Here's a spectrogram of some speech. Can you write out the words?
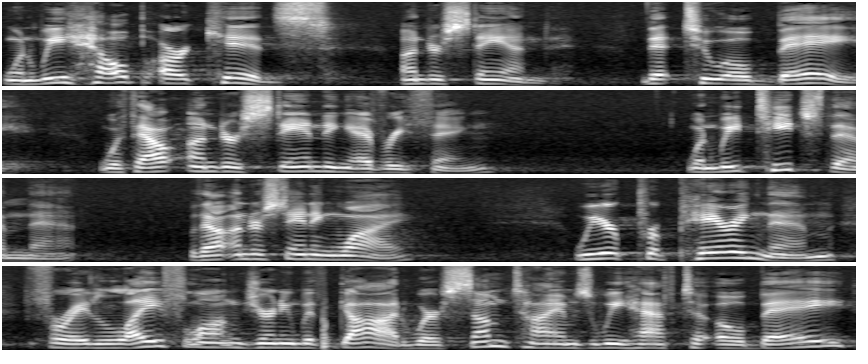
When we help our kids understand that to obey without understanding everything, when we teach them that without understanding why, we are preparing them for a lifelong journey with God where sometimes we have to obey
